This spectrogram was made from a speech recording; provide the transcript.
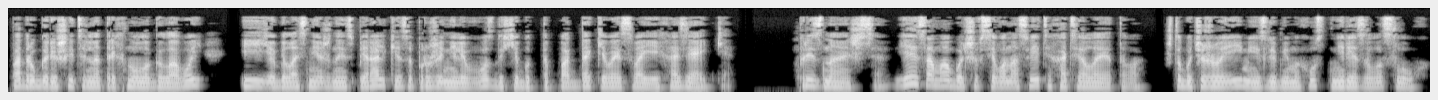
Подруга решительно тряхнула головой, и ее белоснежные спиральки запружинили в воздухе, будто поддакивая своей хозяйке. Признаешься, я и сама больше всего на свете хотела этого, чтобы чужое имя из любимых уст не резало слух.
